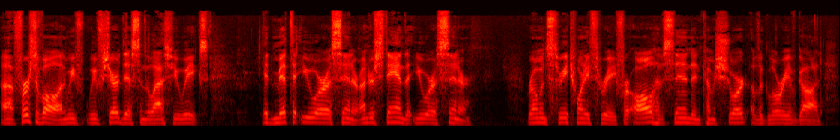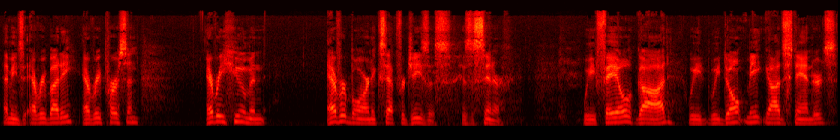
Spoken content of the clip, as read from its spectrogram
Uh, first of all, and we've, we've shared this in the last few weeks, admit that you are a sinner. Understand that you are a sinner. Romans 3:23 For all have sinned and come short of the glory of God. That means everybody, every person, every human ever born except for Jesus is a sinner. We fail God. We, we don't meet God's standards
